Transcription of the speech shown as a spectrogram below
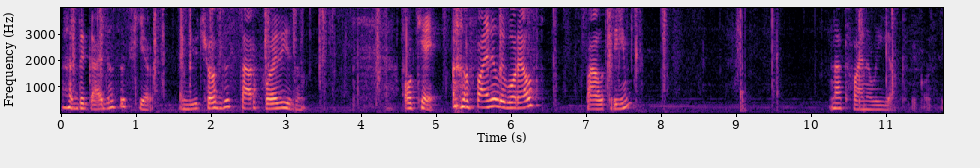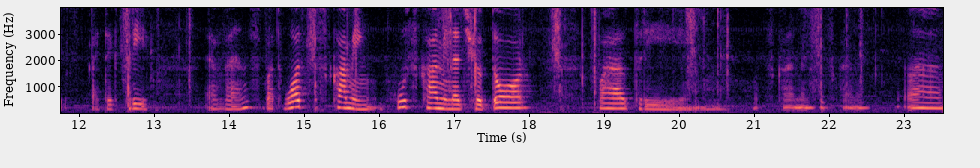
the guidance is here and you chose this star for a reason. Okay finally what else? Pile 3 not finally yet because I take three events but what's coming? Who's coming at your door? Pile three. What's coming? What's coming? Uh,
